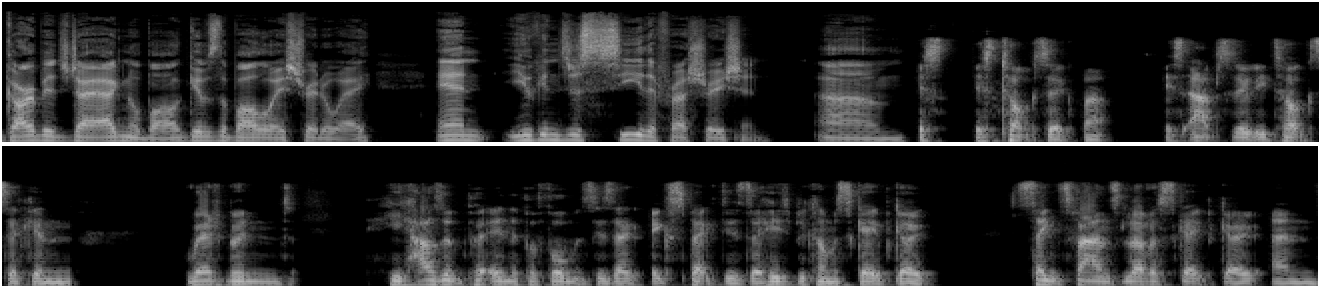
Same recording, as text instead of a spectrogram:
garbage diagonal ball, gives the ball away straight away. And you can just see the frustration. Um, It's it's toxic, Matt. It's absolutely toxic. And Redmond, he hasn't put in the performances I expected, so he's become a scapegoat. Saints fans love a scapegoat, and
